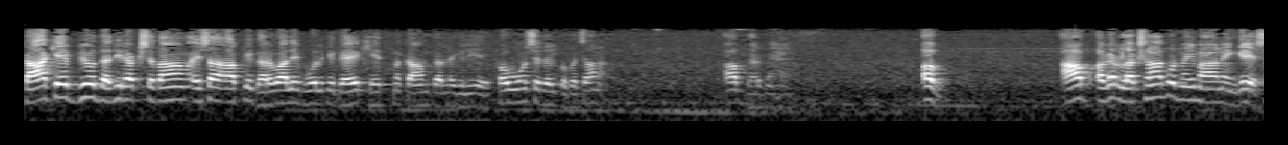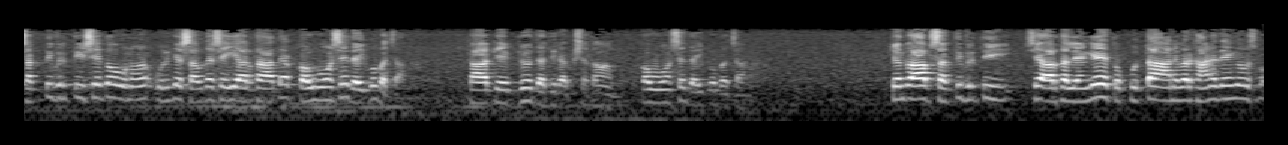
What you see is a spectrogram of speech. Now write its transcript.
काकेभ्यो दधिरक्षताम, ऐसा आपके घर वाले बोल के गए खेत में काम करने के लिए, कौओं से दही को बचाना। आप घर में हैं। अब आप अगर लक्षणा को नहीं मानेंगे शक्ति वृत्ति से तो उनके शब्द से ही अर्थ आता है, कौओं से दही को बचाना। कहा काकेभ्यो दधिरक्षताम कौओं से दही को बचाना। किंतु आप शक्ति वृत्ति से अर्थ लेंगे तो कुत्ता आने पर खाने देंगे उसको,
